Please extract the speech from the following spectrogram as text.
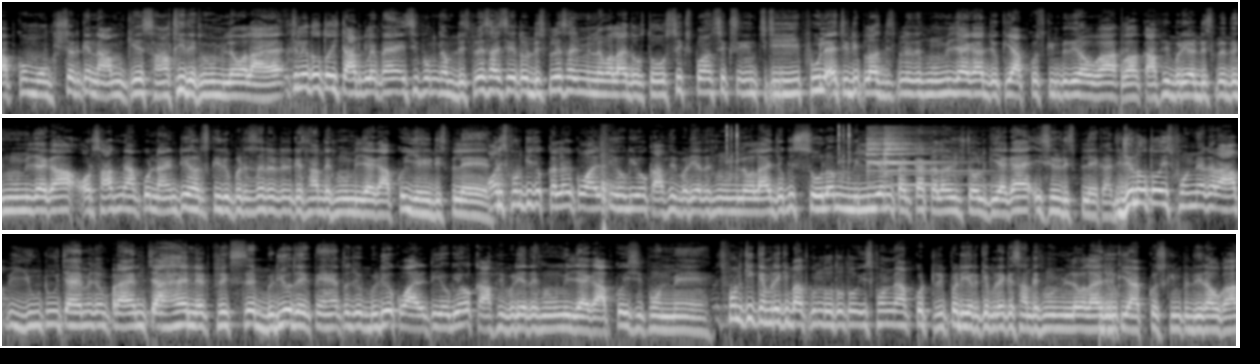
आपको मॉक्स्टर के नाम के साथ ही देखने को मिलने वाला है। चलिए दोस्तों स्टार्ट कर लेते हैं। इसी फ़ोन का हम डिस्प्ले साइज़ से तो डिस्प्ले साइज़ मिलने वाला है दोस्तों सिक्स इंच की फुल एचडी प्लस डिस्प्ले देखने को मिल जाएगा, जो की आपको स्क्रीन पे दिया होगा। काफ़ी बढ़िया डिस्प्ले देखने को मिल जाएगा, और साथ में आपको नाइनटी हर्स की रिफ्रेश रेट के साथ देखने को मिल जाएगा, आपको यही डिस्प्ले और इस फ़ोन की जो कलर क्वालिटी होगी, वो काफ़ी बढ़िया देखने को मिलने वाला है जो कि 16 मिलियन तक का कलर इंस्टॉल किया गया है इसी डिस्प्ले का जिन तो इस फ़ोन में अगर आप यूट्यूब चाहे अमेजोन प्राइम चाहे नेटफ्लिक्स से वीडियो देखते हैं तो जो वीडियो क्वालिटी होगी वो काफ़ी बढ़िया देखने को मिल जाएगा आपको इसी फ़ोन में। इस फ़ोन की कैमरे की बात करूँ दोस्तों तो इस फ़ोन में आपको ट्रिपल रियर कैमरे के साथ देखने को मिलने वाला है, जो की आपको स्क्रीन पे दे रहा होगा।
